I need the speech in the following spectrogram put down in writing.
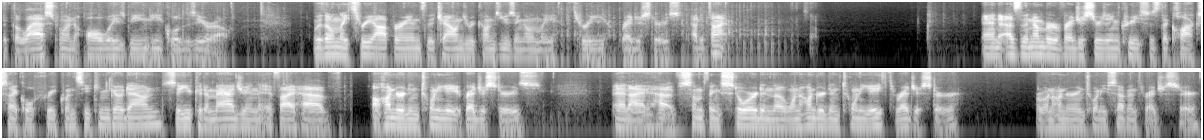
with the last one always being equal to zero. With only three operands, the challenge becomes using only three registers at a time. And as the number of registers increases, the clock cycle frequency can go down. So you could imagine if I have 128 registers and I have something stored in the 128th register or 127th register,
